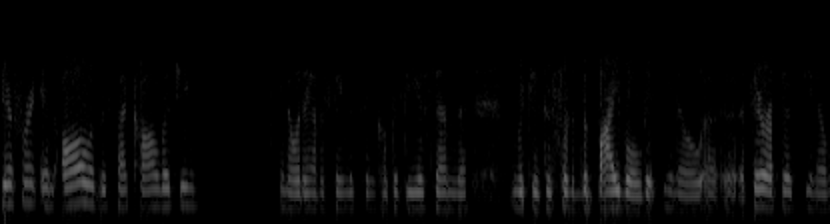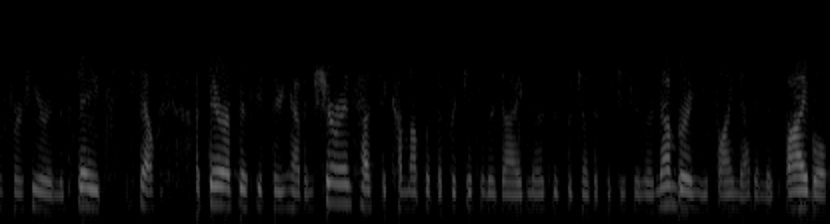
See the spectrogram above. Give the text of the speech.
different in all of the psychology. You know, they have a famous thing called the DSM, the, which is a sort of the Bible that you know a, a therapist, you know, for here in the states, you know, a therapist, if they have insurance, has to come up with a particular diagnosis, which has a particular number, and you find that in this Bible,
